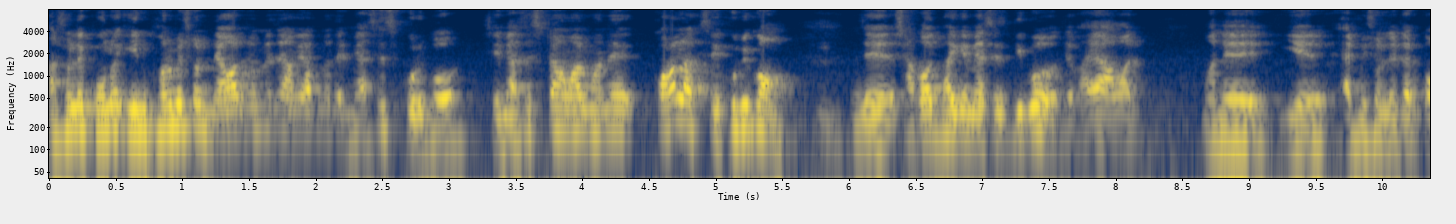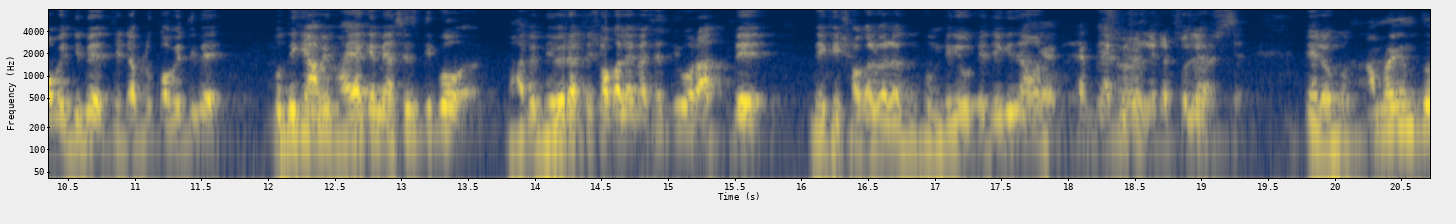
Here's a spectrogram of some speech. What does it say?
আসলে কোনো ইনফরমেশন নেওয়ার জন্য যে আমি আপনাদের মেসেজ করব সেই মেসেজটা আমার মানে করা লাগছে খুবই কম। যে সাকাওয়াত ভাইকে মেসেজ দিব যে ভাইয়া আমার মানে ইয়ে অ্যাডমিশন লেটার কবে দিবে? জেডাব্লিউ কবে দিবে? তো দেখি আমি ভাইয়াকে মেসেজ দিব ভাবে ভেবে রাখছি সকালে মেসেজ দিব রাত্রে দেখি সকালবেলা ঘুম থেকে উঠে দেখি যে আমার অ্যাডমিশন লেটার চলে আসছে। এরকম। আমরা কিন্তু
